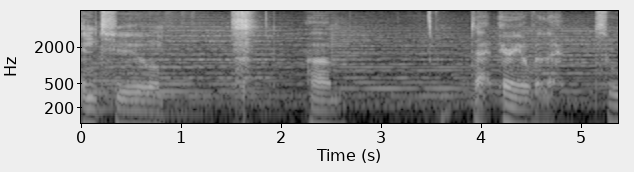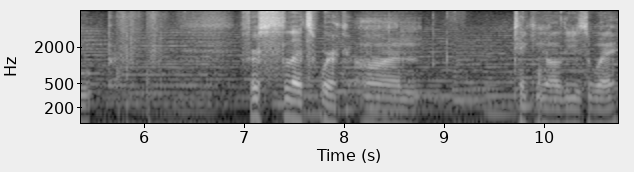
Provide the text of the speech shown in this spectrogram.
into um, that area over there. So first let's work on taking all these away.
